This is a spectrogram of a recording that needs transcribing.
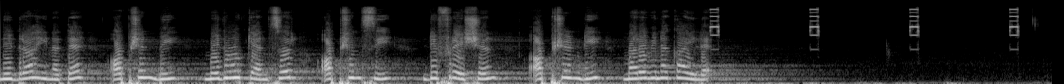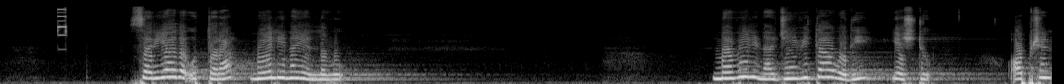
ನಿದ್ರಾಹೀನತೆ. ಆಪ್ಷನ್ ಬಿ ಮೆದುಳು cancer option C depression option D ಮರವಿನ ಕಾಯಿಲೆ. ಸರಿಯಾದ ಉತ್ತರ, ಮೇಲಿನ ಎಲ್ಲವು. ನವಿಲಿನ ಜೀವಿತಾವಧಿ ಎಷ್ಟು? ಆಪ್ಷನ್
